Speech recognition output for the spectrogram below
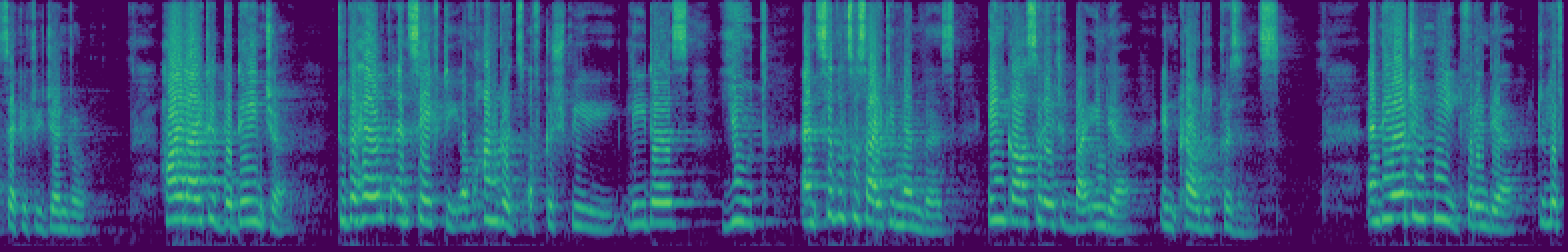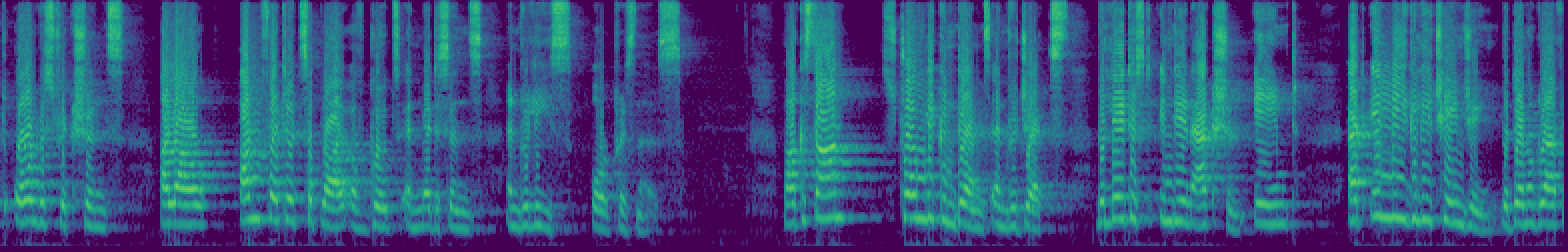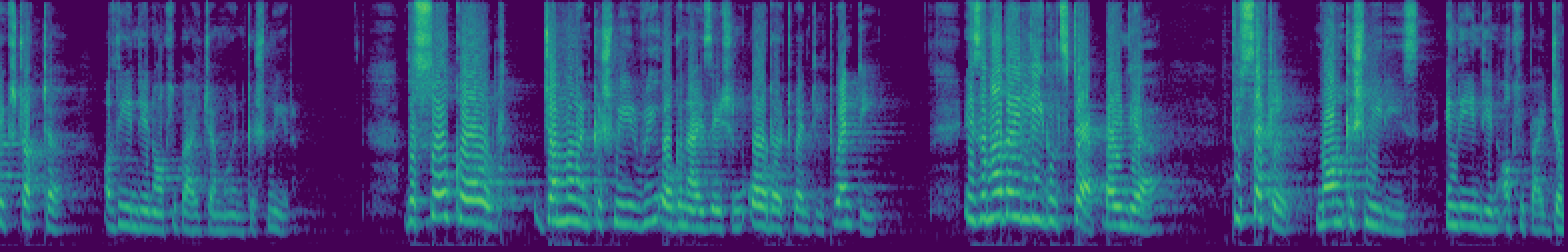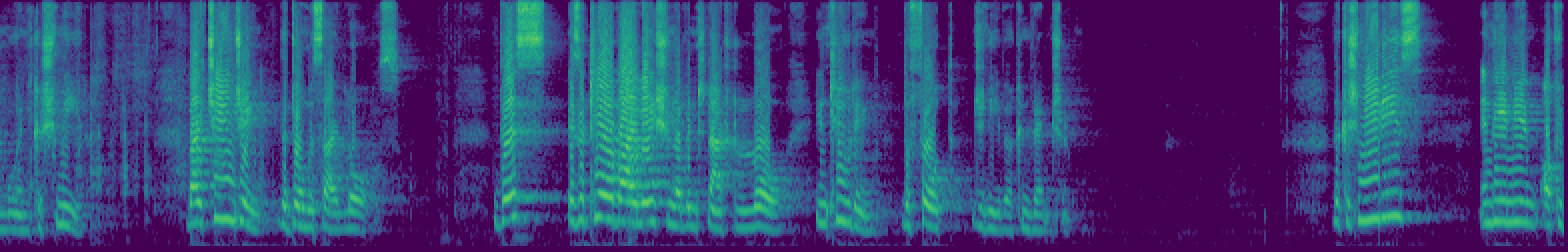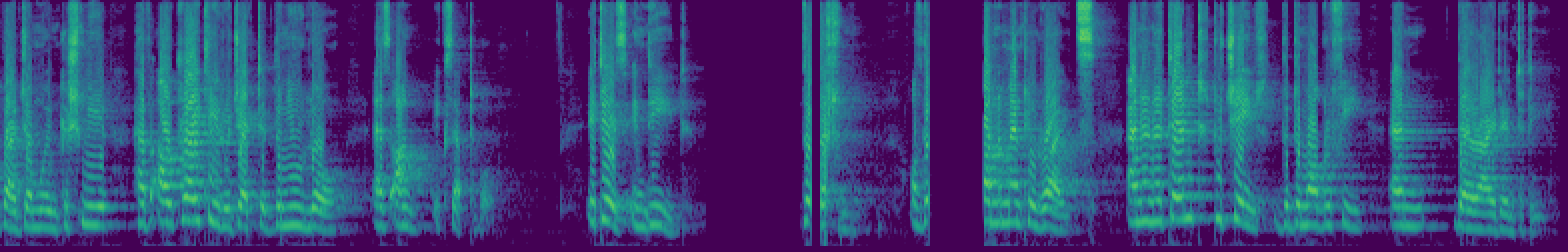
Secretary General, highlighted the danger to the health and safety of hundreds of Kashmiri leaders, youth, and civil society members incarcerated by India in crowded prisons, and the urgent need for India to lift all restrictions, allow unfettered supply of goods and medicines, and release all prisoners. Pakistan strongly condemns and rejects the latest Indian action aimed at illegally changing the demographic structure of the Indian occupied Jammu and Kashmir. The so called Jammu and Kashmir Reorganization Order 2020 is another illegal step by India to settle non Kashmiris in the Indian occupied Jammu and Kashmir by changing the domicile laws. This is a clear violation of international law, including the Fourth Geneva Convention. The Kashmiris in the Indian occupied Jammu and Kashmir have outrightly rejected the new law as unacceptable. It is indeed the expression of the fundamental rights and an attempt to change the demography and their identity.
